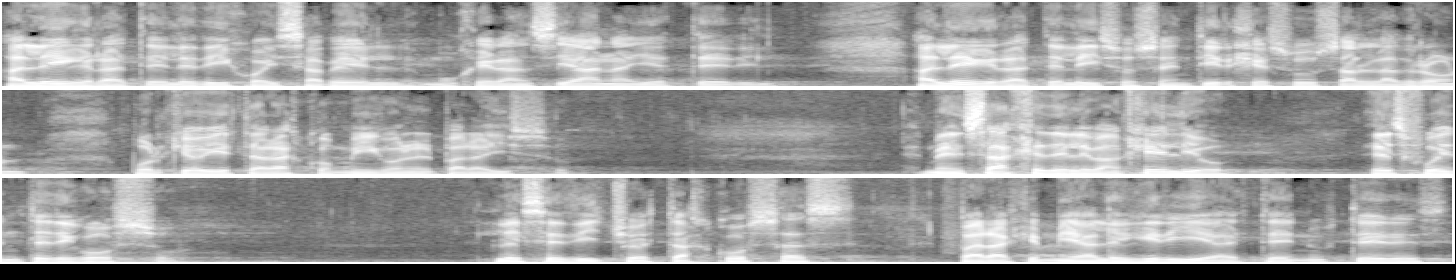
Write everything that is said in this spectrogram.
Alégrate, le dijo a Isabel, mujer anciana y estéril. Alégrate, le hizo sentir Jesús al ladrón, porque hoy estarás conmigo en el paraíso. El mensaje del Evangelio es fuente de gozo. Les he dicho estas cosas para que mi alegría esté en ustedes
